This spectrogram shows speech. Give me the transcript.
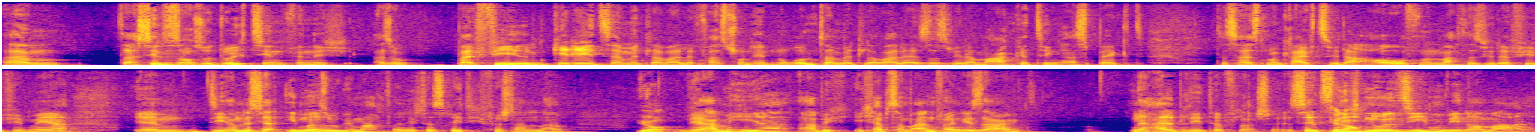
Ähm, dass sie das auch so durchziehen, finde ich. Also bei vielen gerät es ja mittlerweile fast schon hinten runter. Mittlerweile ist es wieder Marketing-Aspekt. Das heißt, man greift es wieder auf, man macht es wieder viel, viel mehr. Ähm, die haben das ja immer so gemacht, wenn ich das richtig verstanden habe. Ja. Wir haben hier, hab ich, ich habe es am Anfang gesagt, eine Halbliterflasche. Ist jetzt Genau. nicht 0,7 wie normal.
